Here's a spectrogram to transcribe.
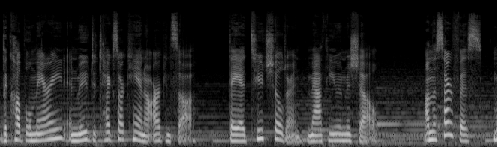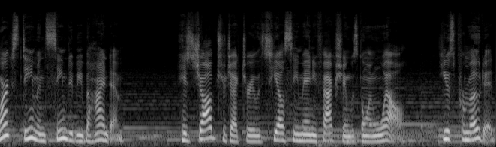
The couple married and moved to Texarkana, Arkansas. They had two children, Matthew and Michelle. On the surface, Mark's demons seemed to be behind him. His job trajectory with TLC Manufacturing was going well. He was promoted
